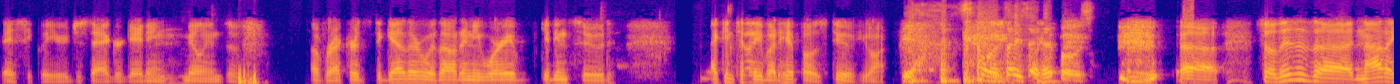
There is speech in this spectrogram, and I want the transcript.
basically you're just aggregating millions of of records together without any worry of getting sued. I can tell you about hippos too if you want. Yeah, so I said hippos. Uh, so this is a not a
